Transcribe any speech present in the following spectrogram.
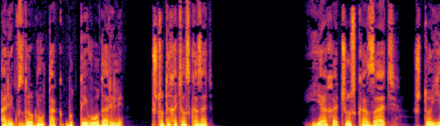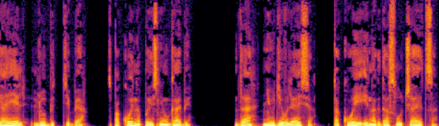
Арик вздрогнул так, будто его ударили. «Что ты хотел сказать?» «Я хочу сказать, что Яэль любит тебя», — спокойно пояснил Габи. «Да, не удивляйся, такое иногда случается».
